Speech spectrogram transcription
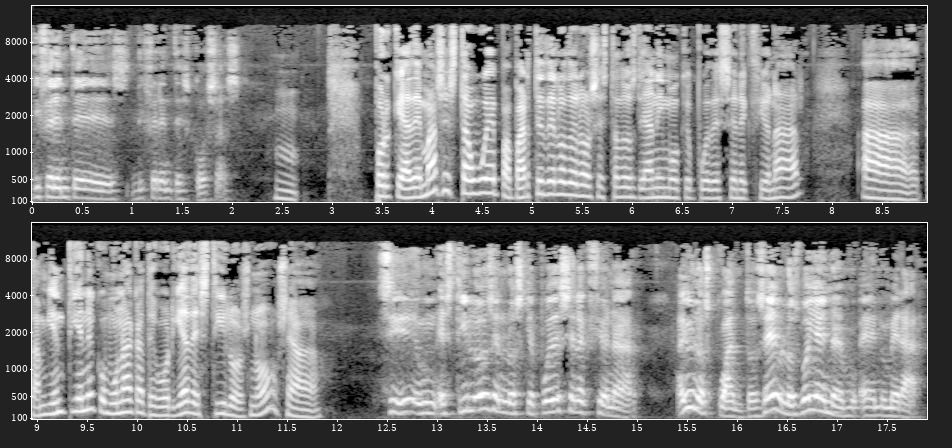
Diferentes. diferentes cosas. Mm. Porque además esta web, aparte de lo de los estados de ánimo que puedes seleccionar, ah, también tiene como una categoría de estilos, ¿no? O sea, Sí, un- estilos en los que puedes seleccionar. Hay unos cuantos, ¿eh? Los voy a enumerar.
